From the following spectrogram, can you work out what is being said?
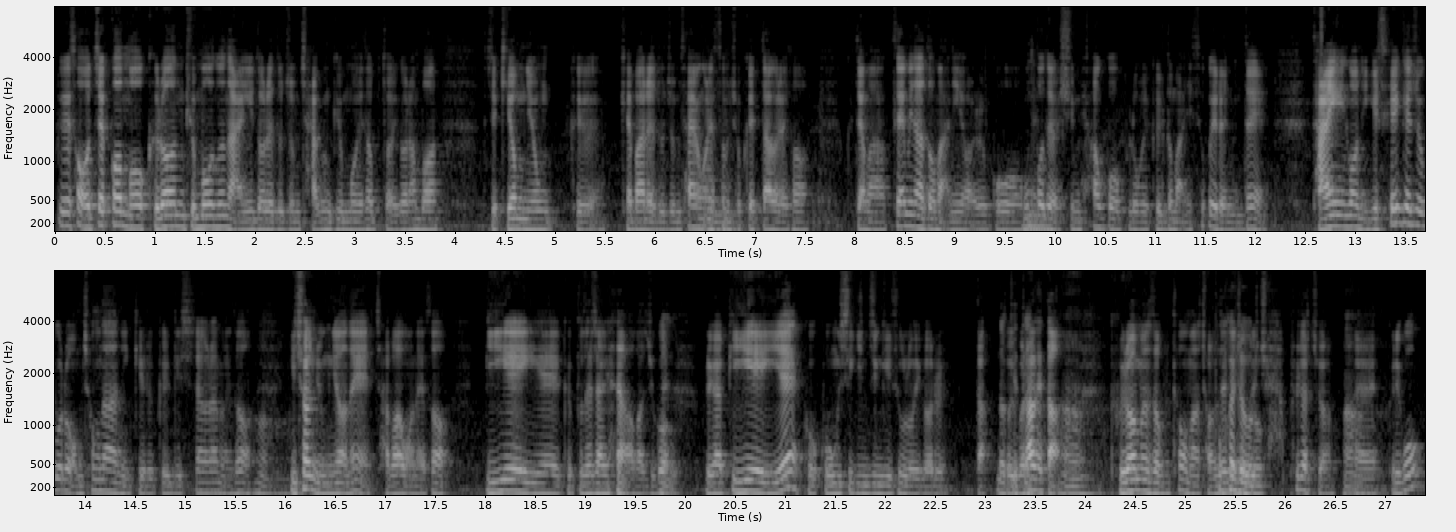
그래서 어쨌건 뭐 그런 규모는 아니더라도 좀 작은 규모에서부터 이걸 한번 이제 기업용 그 개발에도 좀 사용을 했으면 좋겠다 그래서 그때 막 세미나도 많이 열고 홍보도 열심히 하고 블로그에 글도 많이 쓰고 이랬는데 다행인 건 이게 세계적으로 엄청난 인기를 끌기 시작을 하면서 어. 2006년에 자바원에서 BA의 그 부사장이 나와가지고 네. 우리가 BA의 그 공식 인증 기술로 이거를 딱 도입을 하겠다. 아. 그러면서부터 막 전 세계적으로 쫙 풀렸죠. 아. 네. 그리고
